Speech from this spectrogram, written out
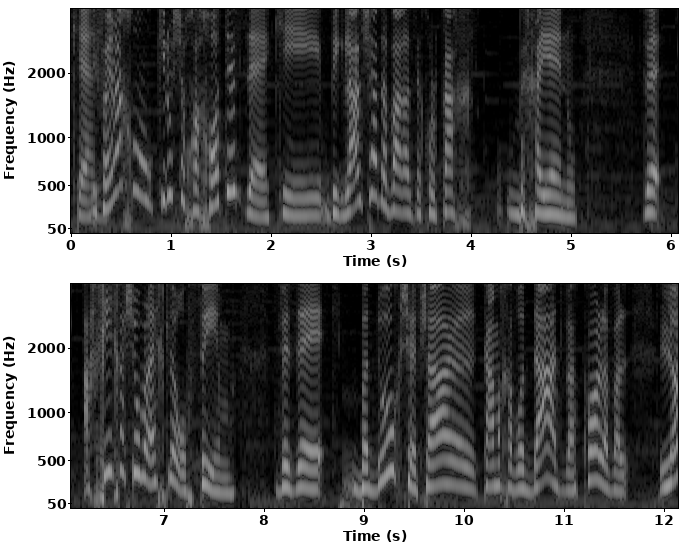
כן. לפעמים אנחנו כאילו שוכחות את זה, כי בגלל שהדבר הזה כל כך בחיינו. והכי חשוב ללכת לרופאים. וזה בדוק שאפשר כמה חוות דעת והכל, אבל לא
